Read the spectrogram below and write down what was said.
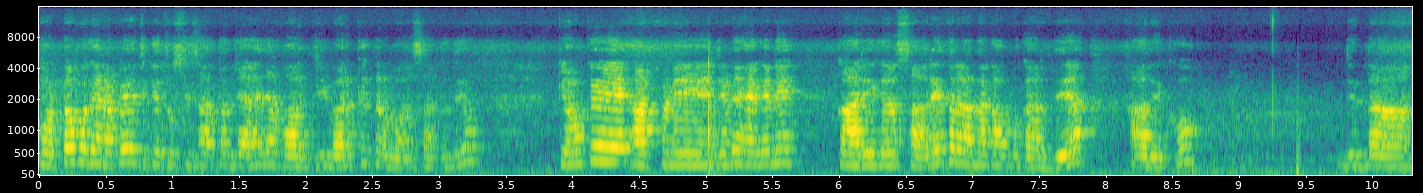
ਫੋਟੋ ਵਗੈਰਾ ਭੇਜ ਕੇ ਤੁਸੀਂ ਸਾਤੋਂ ਜਿਹੋ ਜਿਹਾ ਮਰਜ਼ੀ ਵਰਕ ਕਰਵਾ ਸਕਦੇ ਹੋ। ਕਿਉਂਕਿ ਆਪਣੇ ਜਿਹੜੇ ਹੈਗੇ ਨੇ, ਕਾਰੀਗਰ ਸਾਰੇ ਤਰ੍ਹਾਂ ਦਾ ਕੰਮ ਕਰਦੇ ਆ। ਆ ਦੇਖੋ, ਜਿੱਦਾਂ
